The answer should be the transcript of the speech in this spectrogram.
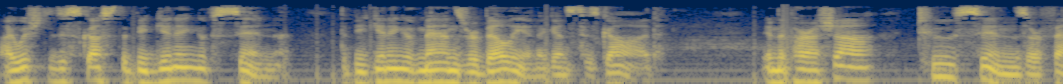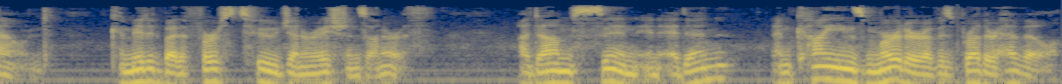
I wish to discuss the beginning of sin, the beginning of man's rebellion against his God. In the parasha, two sins are found, committed by the first two generations on earth. Adam's sin in Eden, and Cain's murder of his brother Hevel.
